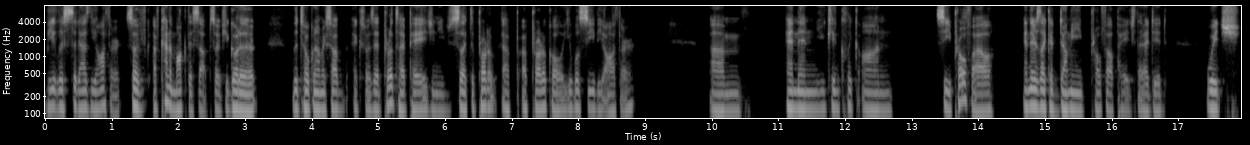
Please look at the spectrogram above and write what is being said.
be listed as the author. So I've, I've kind of mocked this up. So if you go to the tokenomics hub xyz prototype page and you select a, proto- a, a protocol, you will see the author. Um, and then you can click on see profile and there's like a dummy profile page that i did which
